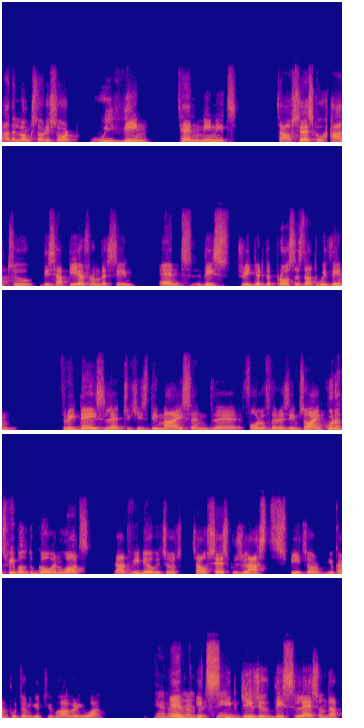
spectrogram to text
Cut a long story short, within 10 minutes, Ceausescu had to disappear from the scene. And this triggered the process that within three days led to his demise and the fall of the regime. So I encourage people to go and watch that video. It was Ceausescu's last speech, or you can put on YouTube however you want. Yeah, and, and it's, it gives you this lesson that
